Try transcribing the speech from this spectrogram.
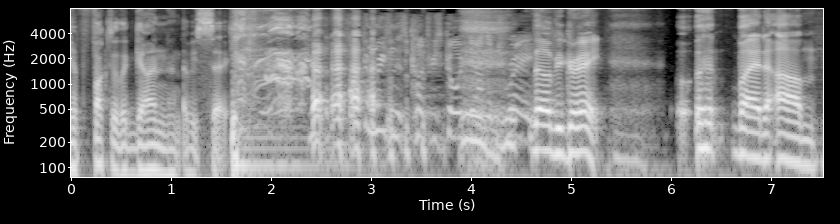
get fucked with a gun that'd be sick fucking reason this country's going down the drain. that would be great. but um,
